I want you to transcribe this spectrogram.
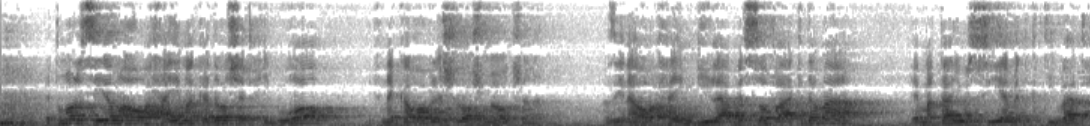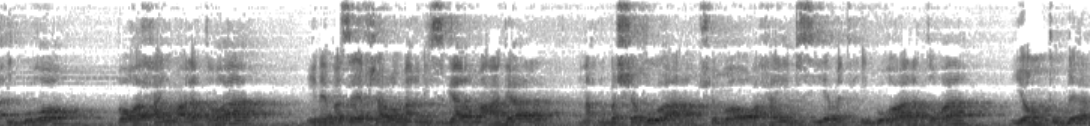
אתמול סיים האור החיים הקדוש את חיבורו לפני קרוב לשלוש מאות שנה. אז הנה האור החיים גילה בסוף ההקדמה מתי הוא סיים את כתיבת חיבורו אור החיים על התורה. הנה בזה אפשר לומר נסגר מעגל, אנחנו בשבוע שבו אור החיים סיים את חיבורו על התורה, יום ט"ו באב.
